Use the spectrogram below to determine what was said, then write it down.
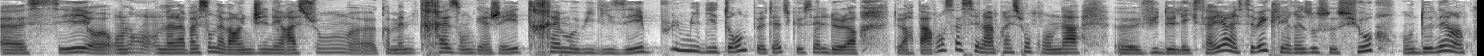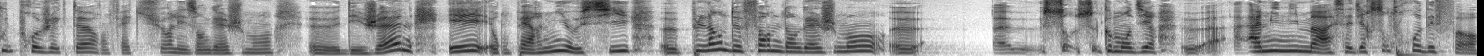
Euh, c'est, euh, on, a l'impression d'avoir une génération euh, quand même très engagée, très mobilisée, plus militante peut-être que celle de, leur, de leurs parents. Ça, c'est l'impression qu'on a euh, vu de l'extérieur. Et c'est vrai que les réseaux sociaux ont donné un coup de projecteur en fait sur les engagements des jeunes et ont permis aussi plein de formes d'engagement euh, comment dire, euh, à minima, c'est-à-dire sans trop d'efforts.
